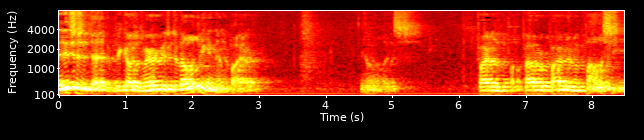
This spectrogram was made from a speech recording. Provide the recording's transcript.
And this is uh, because America is developing an empire. You know, it's part of the, part, part of the policy.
